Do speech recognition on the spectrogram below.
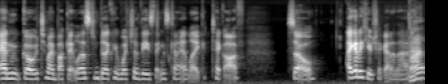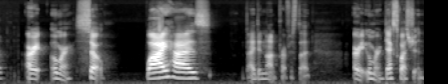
and go to my bucket list and be like, okay, which of these things can I like tick off? So I get a huge kick out of that. All right. All right, Umar. So why has I did not preface that. All right, Umar, next question.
